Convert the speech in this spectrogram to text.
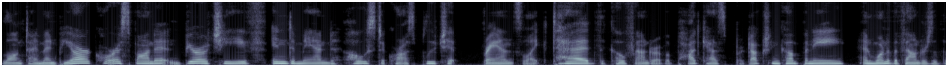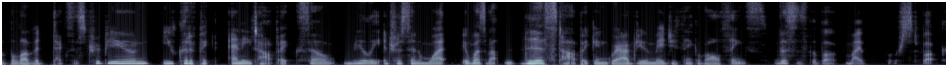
longtime NPR correspondent and bureau chief, in demand host across blue chip brands like TED, the co-founder of a podcast production company, and one of the founders of the beloved Texas Tribune. You could have picked any topic. So really interested in what it was about this topic and grabbed you and made you think of all things. This is the book, my first book.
